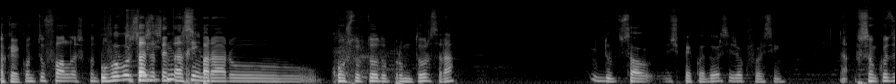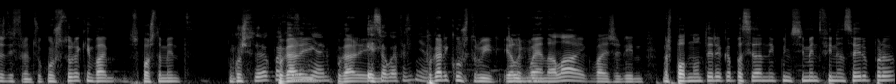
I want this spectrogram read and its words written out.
Ok, quando tu falas, quando O valor tu estás a tentar separar o construtor do promotor, será? do pessoal especulador, seja o que for, sim. Não, são coisas diferentes. O construtor é quem vai supostamente O construtor é o que vai pegar fazer e, dinheiro. pegar, e, Esse é o que vai fazer dinheiro. pegar e construir. Ele é que Uhum. vai andar lá, é que vai gerir, mas pode não ter a capacidade nem conhecimento financeiro para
